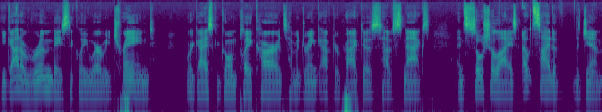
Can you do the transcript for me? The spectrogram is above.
he got a room basically where we trained, where guys could go and play cards, have a drink after practice, have snacks, and socialize outside of the gym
